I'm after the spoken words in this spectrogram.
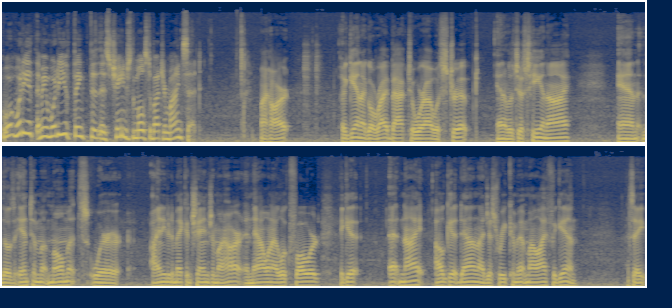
What, what do you? I mean, what do you think that has changed the most about your mindset? My heart. Again, I go right back to where I was stripped, and it was just he and I, and those intimate moments where I needed to make a change in my heart. And now, when I look forward, I get at night, I'll get down and I just recommit my life again. I say,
